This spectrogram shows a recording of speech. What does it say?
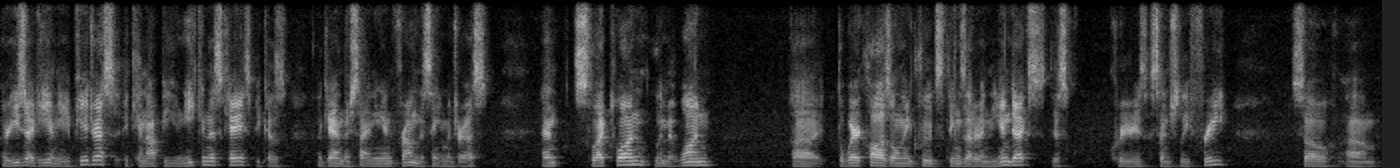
or user ID and the IP address. It cannot be unique in this case because, again, they're signing in from the same address. And select one, limit one. Uh, the where clause only includes things that are in the index. This query is essentially free. So, um,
